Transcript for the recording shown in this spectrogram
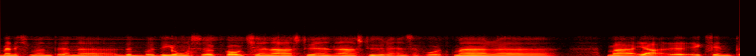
management en de, de jongens coachen en aansturen, en aansturen enzovoort. Maar, maar ja, ik vind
